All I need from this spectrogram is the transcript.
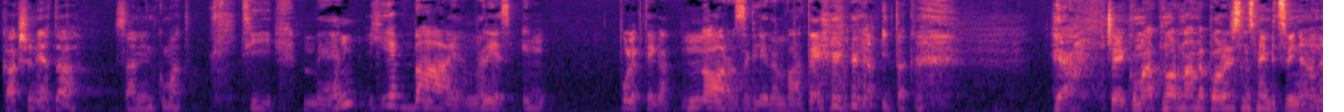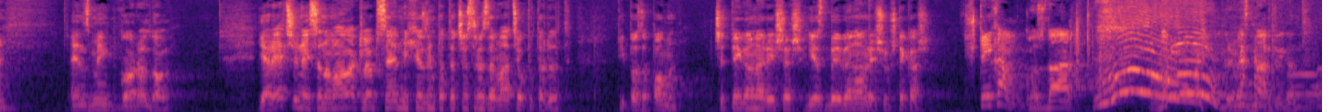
kakšen je ta Sanjin komat? Ti, men je bajen, res. In poleg tega, noro zagledam vate. Ja, itak ne. Ja, če je komat nor name, pa res ne smem biti svinja, ne? En zmen gor ali dol. Ja, reči, naj se namala kljub sedmih, jaz grem pa te čas rezervacijo potrditi. Ti pa zapomen, če tega ne rešiš, jaz bebe nam rešil, štekaš? Štekam, gozdar. Grem jaz denar dvigant.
